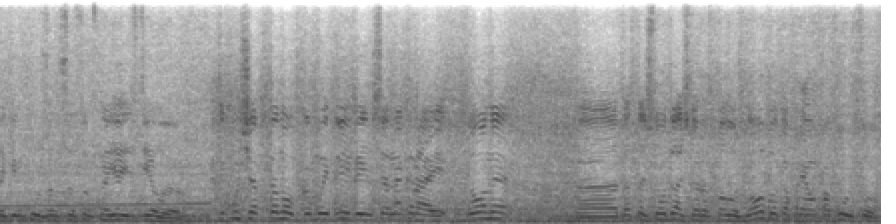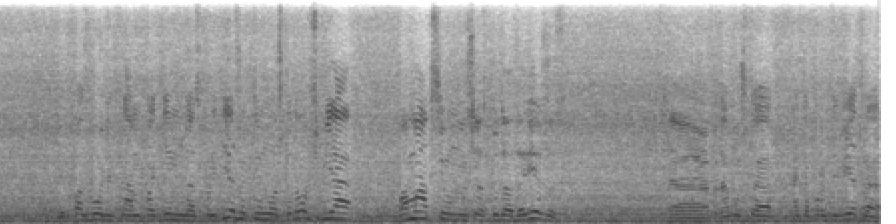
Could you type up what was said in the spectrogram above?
таким курсом, что, собственно, я и сделаю. Текущая обстановка. Мы двигаемся на край зоны. Э, достаточно удачно расположено облако прямо по курсу. Это позволит нам под ним нас придерживать немножко. Ну, в общем, я по максимуму сейчас туда зарежусь. Э, потому что это против ветра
